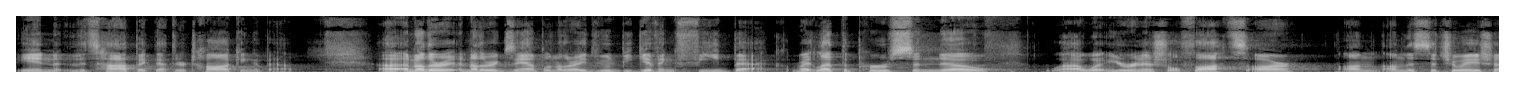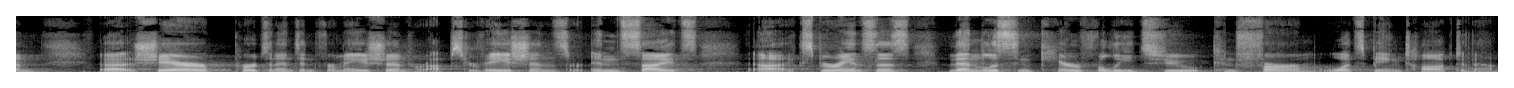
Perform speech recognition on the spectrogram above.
in the topic that they're talking about. Uh, another another example, another idea would be giving feedback. Right, let the person know uh, what your initial thoughts are on on this situation. Uh, share pertinent information or observations or insights, uh, experiences. Then listen carefully to confirm what's being talked about.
